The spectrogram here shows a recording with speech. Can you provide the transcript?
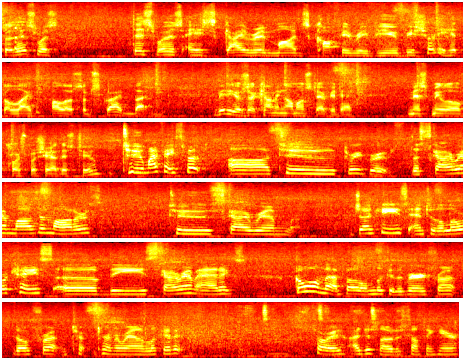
so this was this was a Skyrim mods coffee review. Be sure to hit the like, follow, subscribe button. Videos are coming almost every day. Miss Milo, of course, will share this too. To my Facebook, uh, to three groups: the Skyrim mods and modders, to Skyrim junkies, and to the lowercase of the Skyrim addicts. Go on that boat and look at the very front. Go front and turn around and look at it. Sorry, I just noticed something here.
